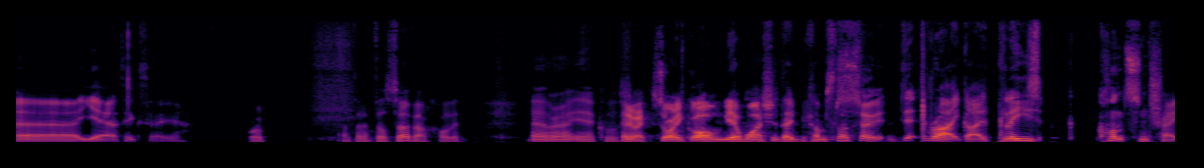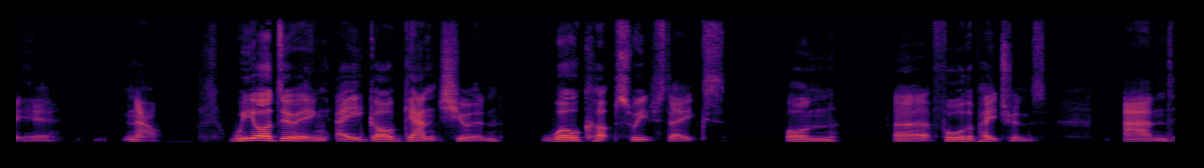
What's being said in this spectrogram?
Uh, yeah, I think so. Yeah. Well, I don't know if they'll serve alcohol in. Oh right, yeah, of course. Anyway, sorry, go on. Yeah, why should they become slugs? So, d- right, guys, please concentrate here. Now, we are doing a gargantuan World Cup sweepstakes on uh, for the patrons, and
